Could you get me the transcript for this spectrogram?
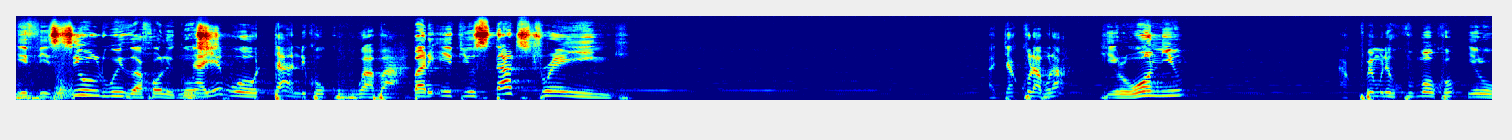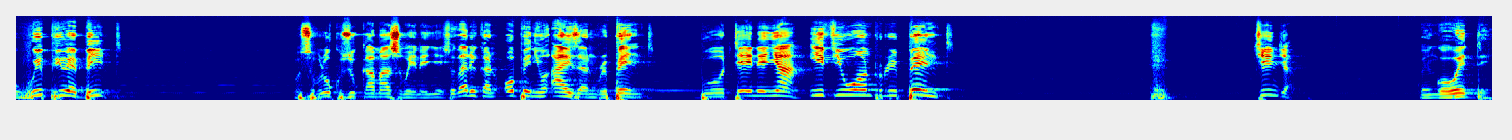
if he's sealed with the holy ghost naye bw'otandika okuwaba but if you start straying He'll warn you. akube mune ku mooko He'll whip you a bit. Osobole okuzuuka amaaso bwenenye. So that you can open your eyes and repent. If you want to repent, kinja kwengowedde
